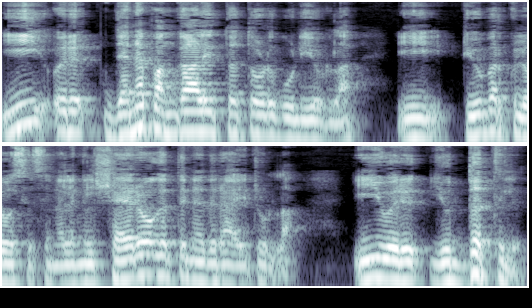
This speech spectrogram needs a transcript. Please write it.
ഈ ഒരു ജനപങ്കാളിത്തത്തോടു കൂടിയുള്ള ഈ ട്യൂബർക്കുലോസിസിന് അല്ലെങ്കിൽ ക്ഷയരോഗത്തിനെതിരായിട്ടുള്ള ഈ ഒരു യുദ്ധത്തിൽ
